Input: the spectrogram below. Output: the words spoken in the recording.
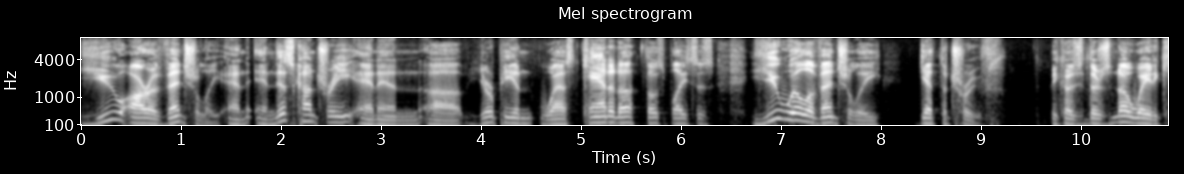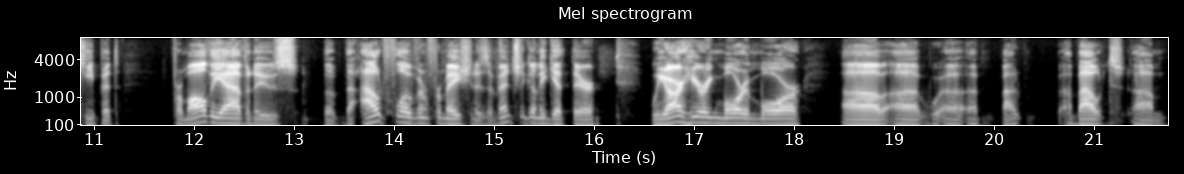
you are eventually, and in this country and in uh, European West, Canada, those places, you will eventually get the truth because there's no way to keep it from all the avenues. The, the outflow of information is eventually going to get there. We are hearing more and more uh, uh, uh, about, about um,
